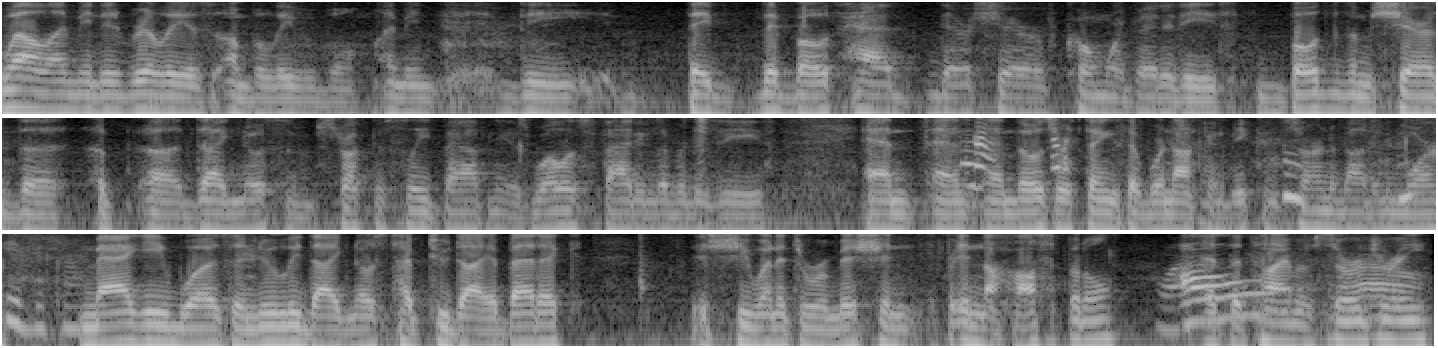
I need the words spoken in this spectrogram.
Well, I mean, it really is unbelievable. I mean, the they, they both had their share of comorbidities. Both of them shared the uh, uh, diagnosis of obstructive sleep apnea as well as fatty liver disease. And, and, and those are things that we're not going to be concerned about anymore. Maggie was a newly diagnosed type 2 diabetic. She went into remission in the hospital at the time of surgery.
